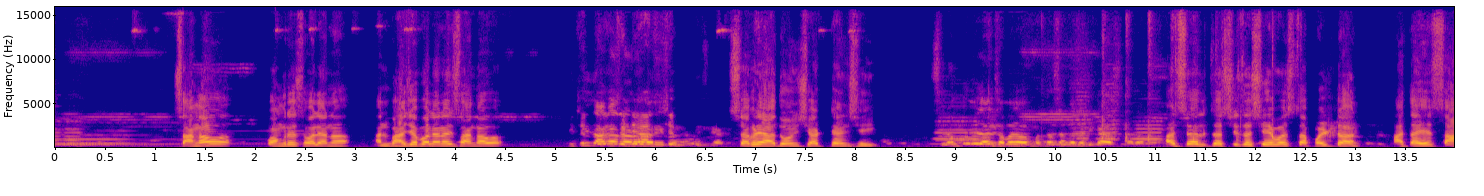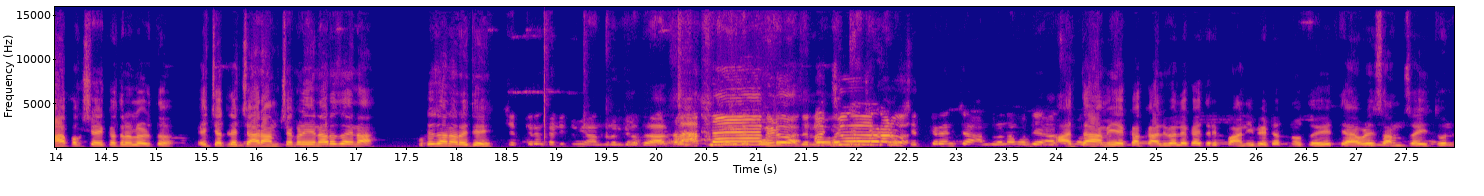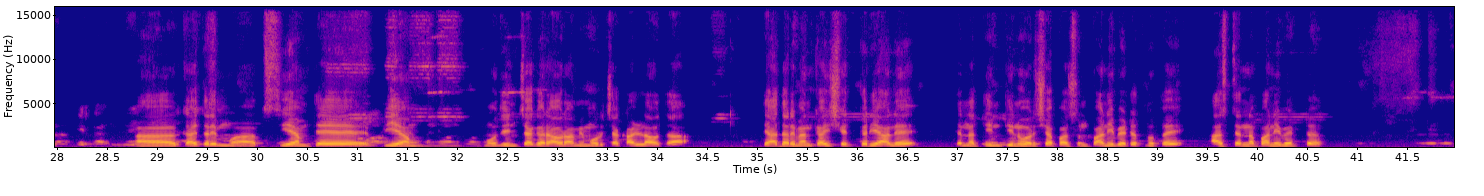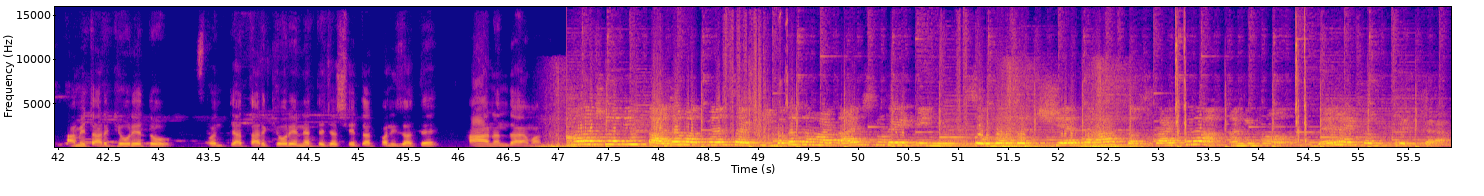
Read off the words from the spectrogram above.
सांगावं. काँग्रेसवाल्यानं आणि भाजपवाल्यानं सांगावं. किती जागा लढवणार एकूण? सगळ्या दोनशे अठ्ठ्याऐंशी श्रीरामपूर विधानसभा मतदारसंघासाठी काय असणार आहे? असेल जशी जशी व्यवस्था पलटन आता हे सहा पक्ष एकत्र लढतं याच्यातले चार आमच्याकडे येणारच आहे ना कुठे जाणार आहे ते शेतकऱ्यांसाठी तुम्ही आंदोलन केलं होतं आज चला, आपला पुन्हा एकदा कोर्टात व्हिडिओ. हजर लावला. मजूर काढू. शेतकऱ्यांच्या आंदोलनामध्ये आज आता आम्ही एका कालव्याला काहीतरी पाणी भेटत नव्हतंय त्यावेळेस आमचा इथून अं, काहीतरी सीएम ते पीएम मोदींच्या घरावर आम्ही मोर्चा काढला होता त्या दरम्यान काही शेतकरी आले त्यांना तीन तीन वर्षापासून पाणी भेटत नव्हतंय आज त्यांना पाणी भेटतं. आम्ही तारखेवर येतो पण त्या तारखेवर येण्यात त्याच्या शेतात पाणी जाते हा आनंद आहे आम्हाला. महाराष्ट्रातील ताज्या बातम्यांसाठी बघत राहा टाइम्स टुडे टीव्ही सोबतच शेअर करा सबस्क्राईब करा आणि हा बेल आयकॉन प्रेस करा.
